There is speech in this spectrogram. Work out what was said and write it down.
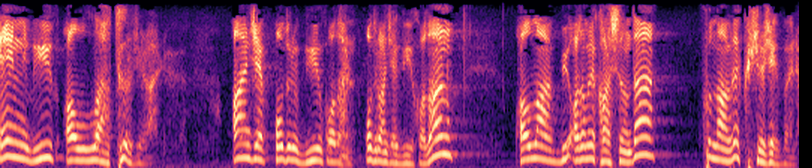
En büyük Allah'tır Celaluhu. ancak odur büyük olan, odur ancak büyük olan Allah büyük adamın karşısında kullarına küçülecek böyle.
